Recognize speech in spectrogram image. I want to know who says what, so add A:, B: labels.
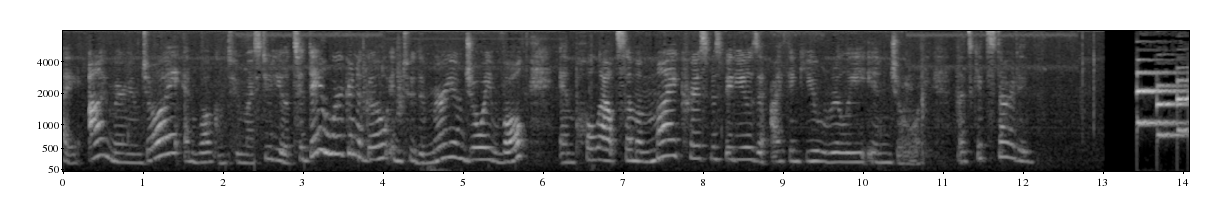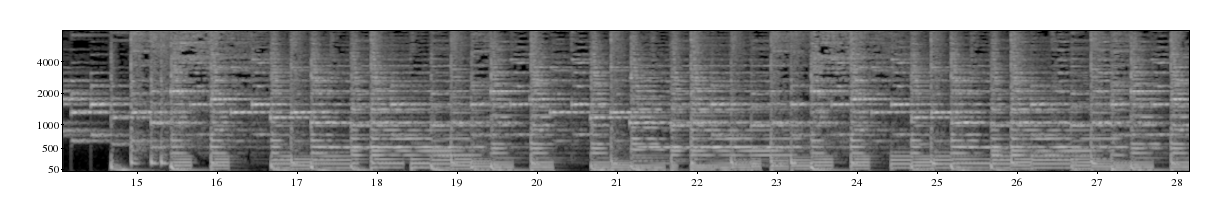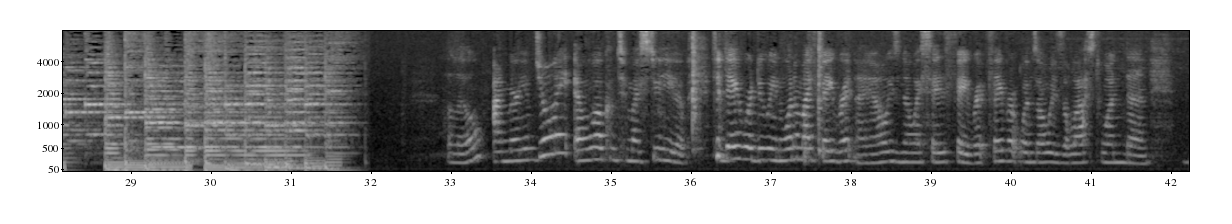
A: Hi, I'm Miriam Joy and welcome to my studio. Today we're going to go into the Miriam Joy vault and pull out some of my Christmas videos that I think you really enjoy. Let's get started. Studio. Today we're doing one of my favorite, and I always know I say the favorite, favorite one's always the last one done,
